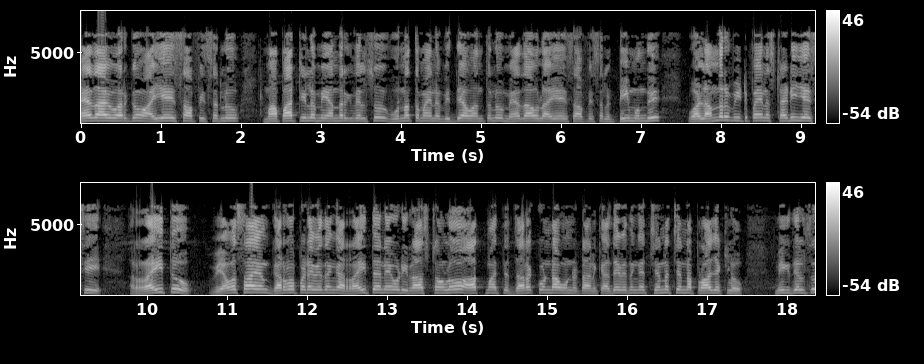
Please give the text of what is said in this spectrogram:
మేధావి వర్గం ఐఏఎస్ ఆఫీసర్లు మా పార్టీలో మీ అందరికీ తెలుసు ఉన్నతమైన విద్యావంతులు మేధావులు ఐఏఎస్ ఆఫీసర్ల టీం ఉంది. వాళ్ళందరూ వీటిపైన స్టడీ చేసి రైతు వ్యవసాయం గర్వపడే విధంగా రైతు అనేవాడు ఈ రాష్ట్రంలో ఆత్మహత్య జరగకుండా ఉండటానికి అదేవిధంగా చిన్న చిన్న ప్రాజెక్టులు. మీకు తెలుసు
